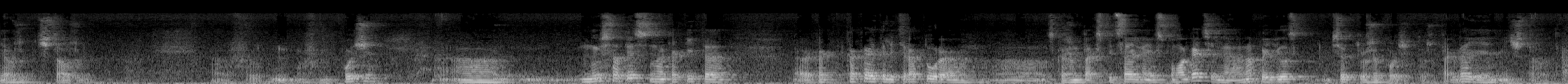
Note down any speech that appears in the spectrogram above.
Я уже почитал уже э, позже. А, Ну и, соответственно, какие-то э, как- какая-то литература, э, скажем так, специальная и вспомогательная, она появилась все-таки уже позже тоже. Тогда я не читал это.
